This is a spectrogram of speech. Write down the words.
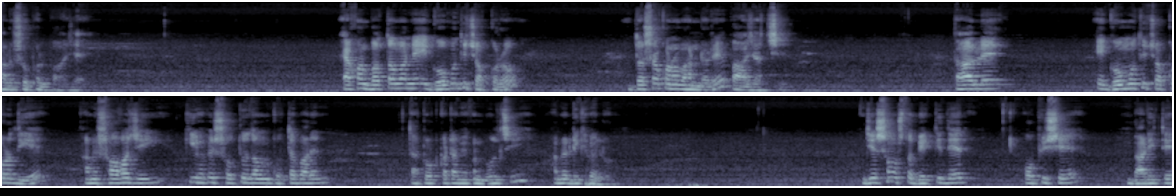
ভালো সুফল পাওয়া যায়। এখন বর্তমানে এই গোমতী চক্র দশকর্ণ ভাণ্ডারে পাওয়া যাচ্ছে। তাহলে এই গোমতী চক্র দিয়ে আপনি সহজেই কীভাবে শত্রু দমন করতে পারেন, তার টোটকাটা আমি এখন বলছি, আপনি লিখে ফেলুন। যে সমস্ত ব্যক্তিদের অফিসে, বাড়িতে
